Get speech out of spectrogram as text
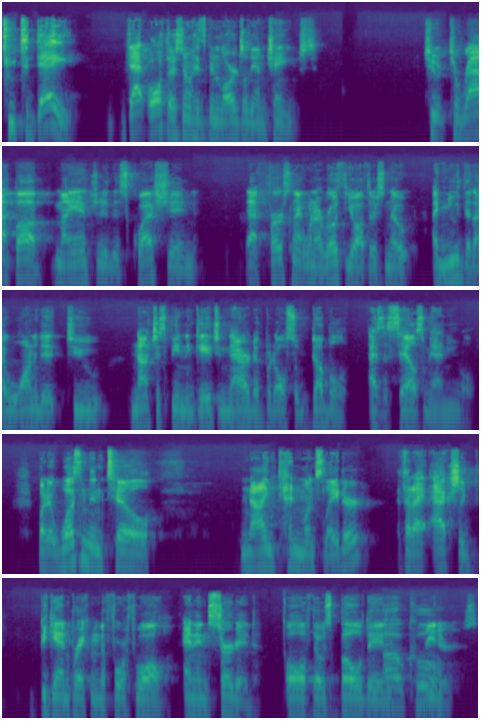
to today, that author's note has been largely unchanged. To to wrap up my answer to this question, that first night when I wrote the author's note, I knew that I wanted it to not just be an engaging narrative, but also double as a sales manual. But it wasn't until nine, ten months later that I actually began breaking the fourth wall and inserted all of those bolded oh, cool. readers.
